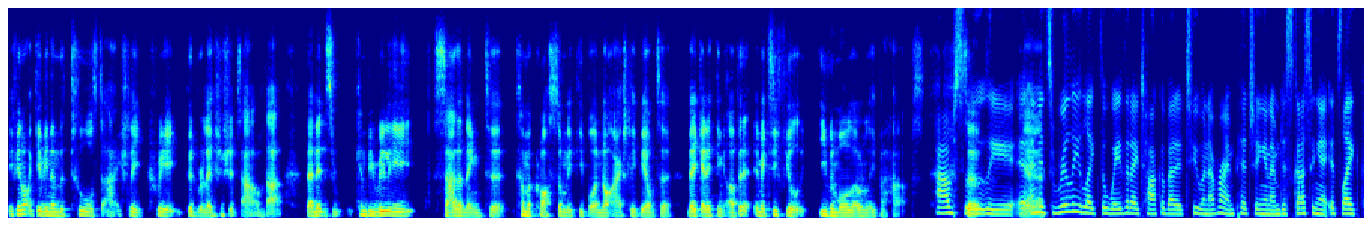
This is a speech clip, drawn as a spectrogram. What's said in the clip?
if you're not giving them the tools to actually create good relationships out of that then it's can be really saddening to come across so many people and not actually be able to make anything of it. It makes you feel even more lonely perhaps. Absolutely. So, yeah. and it's really like the way that i talk about it too whenever i'm pitching and i'm discussing it it's like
